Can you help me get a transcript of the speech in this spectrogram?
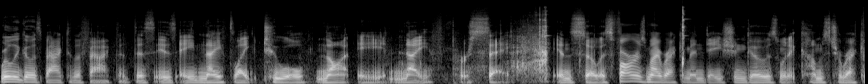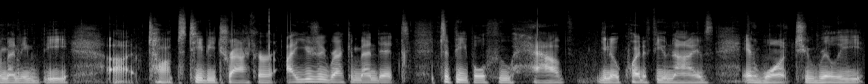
really goes back to the fact that this is a knife-like tool, not a knife per se. And so as far as my recommendation goes when it comes to recommending the uh, TOPS TB tracker, I usually recommend it to people who have you know, quite a few knives and want to really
